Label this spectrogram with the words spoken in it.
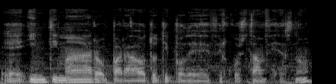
eh, intimar o para otro tipo de circunstancias. ¿no?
